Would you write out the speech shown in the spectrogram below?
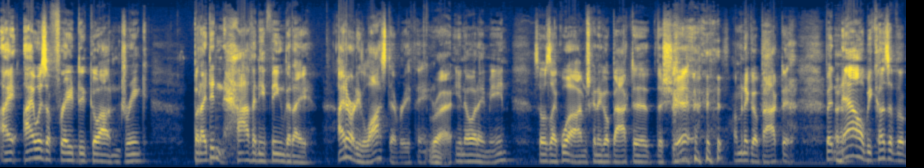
I I was afraid to go out and drink, but I didn't have anything that I I'd already lost everything. Right. You know what I mean? So I was like, well, I'm just gonna go back to the shit. I'm gonna go back to but uh-huh. now because of the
